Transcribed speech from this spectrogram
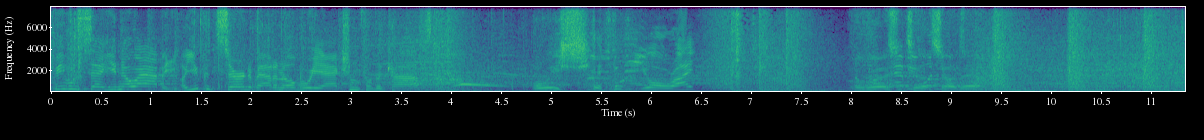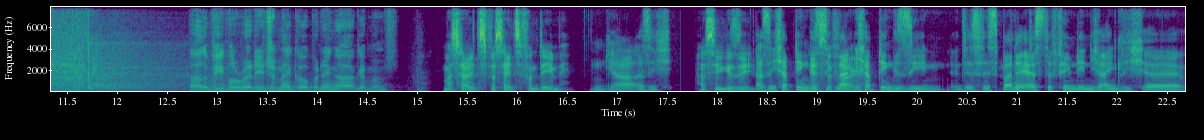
People say, you know, Abby, are you concerned about an overreaction from the cops? Holy shit. You all right? It was until I saw that. Are the people ready to make opening arguments? Was hältst, was hältst du von dem? Ja, also ich. Hast du ihn gesehen? Also ich habe den. Nein, ich habe den gesehen. Das ist war der erste Film, den ich eigentlich äh,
